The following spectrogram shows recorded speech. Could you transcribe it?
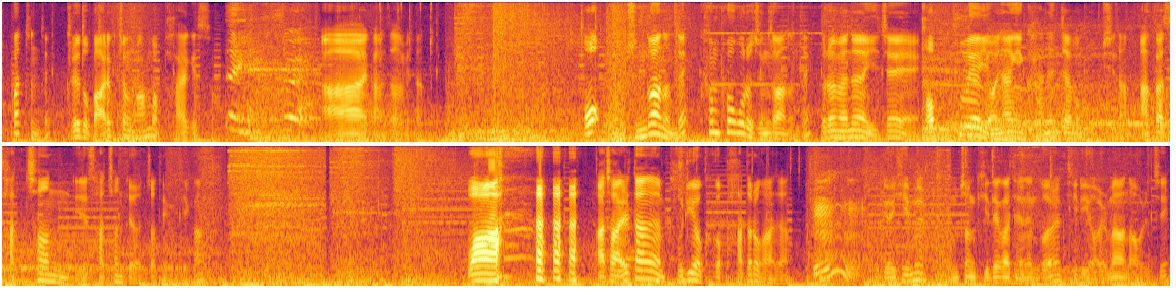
똑같은데? 그래도 마력 정갈 한번 봐야겠어. 아 감사합니다. 어? 증가하는데? 큰 폭으로 증가하는데? 그러면은 이제 버프의 영향이 가는지 한번 봅시다 아까 4000 이제 4000대였죠 데미지가? 와! 아 자 일단은 불이어 그거 받으러 가자 불이어 힘을 엄청 기대가 되는 걸 딜이 얼마나 나올지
